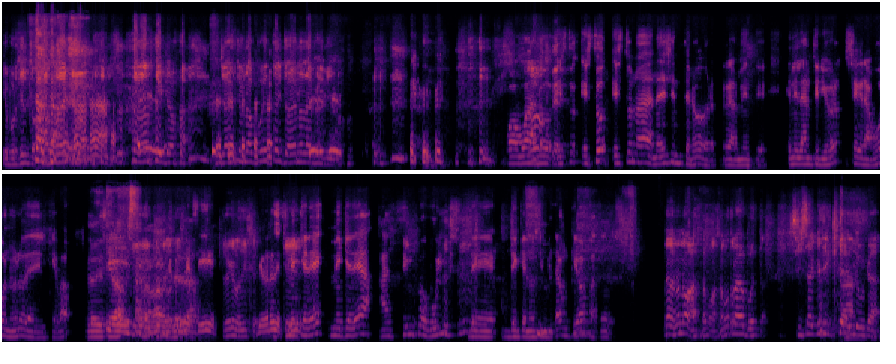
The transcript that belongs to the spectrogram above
Que por cierto, hablando de kebab, hablando de kebab, ya hice una apuesta y todavía no la he perdido. Guau, guau, No, no, te- esto, esto, esto nada, nadie se enteró realmente. En el anterior se grabó, ¿no? Lo del kebab. Lo de Sí, kebab sí, está sí, grabado, creo que sí. Creo que lo dije. Yo creo que que- Me quedé, me quedé a, a cinco weeks de, de que nos invitaron kebab a todos. No, no, no, hacemos, hacemos otra vez apuesta. Si saca el que Ah. Lucas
